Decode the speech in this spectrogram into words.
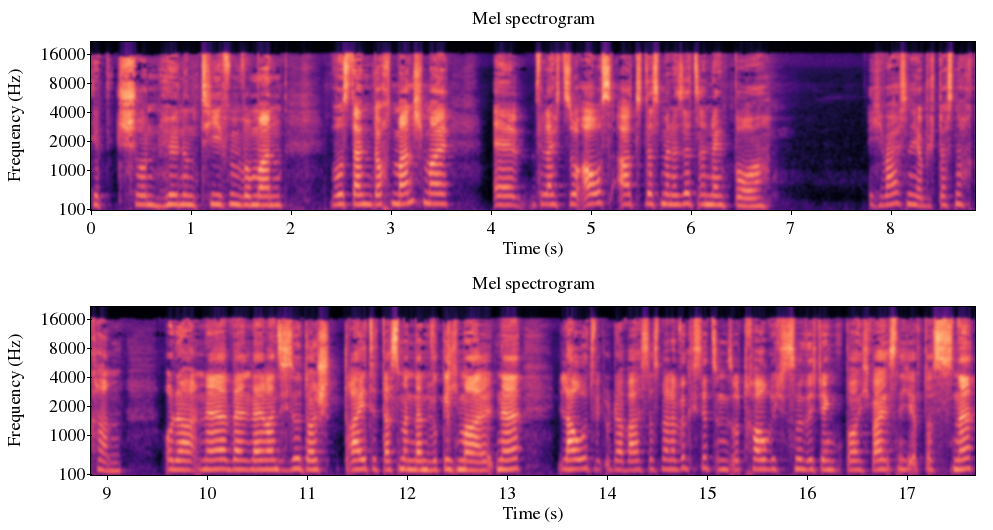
gibt schon Höhen und Tiefen, wo man, wo es dann doch manchmal äh, vielleicht so ausartet, dass man da sitzt und denkt, boah, ich weiß nicht, ob ich das noch kann. Oder, ne, wenn, wenn man sich so doll streitet, dass man dann wirklich mal, ne, laut wird oder was, dass man da wirklich sitzt und so traurig ist und sich denkt, boah, ich weiß nicht, ob das, ne,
